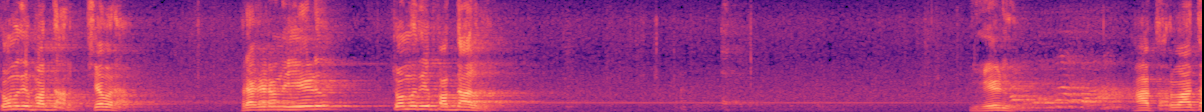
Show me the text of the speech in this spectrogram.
తొమ్మిది పద్నాలుగు. చివర. ప్రకటన ఏడు తొమ్మిది పద్నాలుగు ఏడు ఆ తర్వాత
